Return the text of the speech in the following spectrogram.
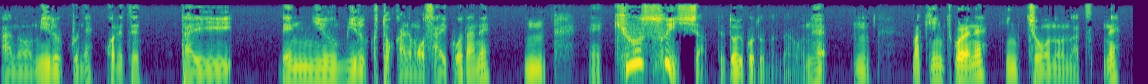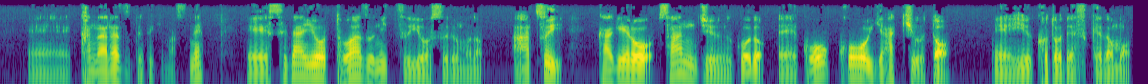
あの、ミルクね。これ絶対、練乳ミルクとかでも最高だね。うん。え、吸水車ってどういうことなんだろうね。うん。まあ、緊、これね、緊張の夏ね。えー、必ず出てきますね。えー、世代を問わずに通用するもの。暑い、かげろう35度、えー、高校野球と、えー、いうことですけども。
